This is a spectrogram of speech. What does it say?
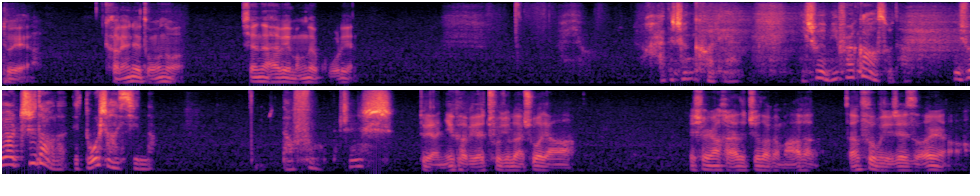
对呀，可怜这彤彤，现在还被蒙在鼓里呢。孩子真可怜，你说也没法告诉他。你说要知道了得多伤心呐！当父母的真是……对呀，你可别出去乱说去啊！这事让孩子知道可麻烦了，咱负不起这责任啊！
